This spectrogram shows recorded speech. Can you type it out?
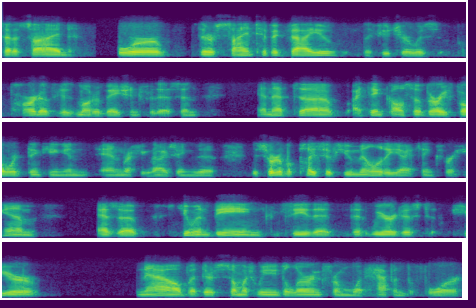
set aside for their scientific value. The future was part of his motivation for this, and and that uh, I think also very forward thinking and and recognizing the, the sort of a place of humility. I think for him as a human being, see that that we're just here now, but there's so much we need to learn from what happened before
